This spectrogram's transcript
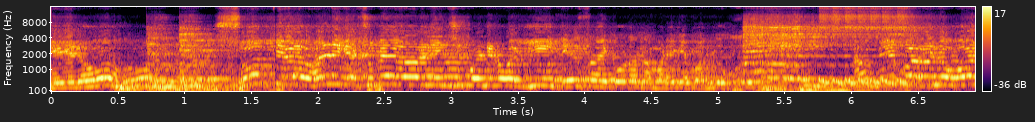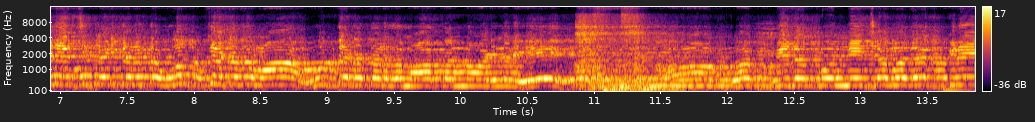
ಏನು ಸೂತ್ಯರು ಹಳ್ಳಿಗೆ ಸುಬೇಲವನ್ನು ನೆನೆಸಿಕೊಂಡಿರುವ ಈ ದೇಸಾಯಿ ಕೂಡ ನಮ್ಮ ಮನೆಗೆ ಬಂದು ನಮ್ಮಿಬ್ಬರನ್ನು ಓಡಾಡಿಸಿ ಕಡಿತಂತ ಉದ್ದಟದ ಮಾ, ಉದ್ದಟತನದ ಮಾತನ್ನು ಆಡಿದರೆ, ಆ ಕಪ್ಪಿದ ಚಮದ ಜಮದಗ್ರಿ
